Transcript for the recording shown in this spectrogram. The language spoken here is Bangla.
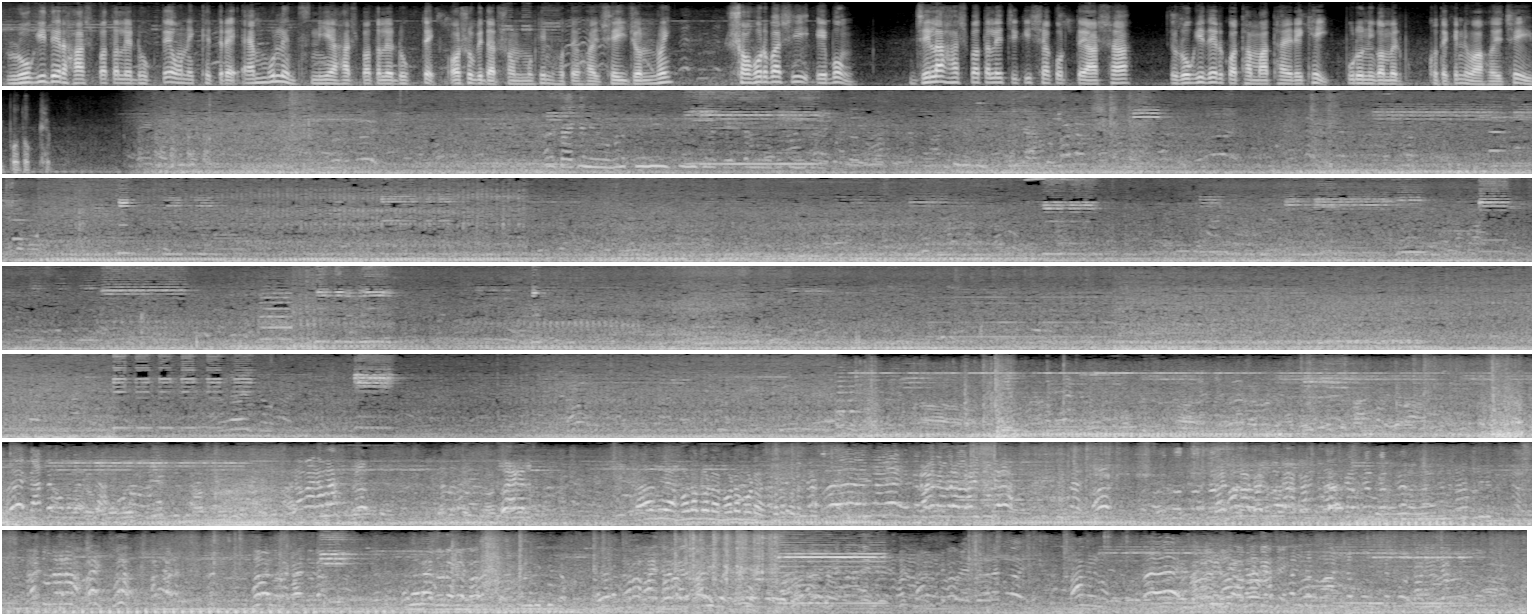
রোগীদের হাসপাতালে ঢুকতে অনেক ক্ষেত্রে অ্যাম্বুলেন্স নিয়ে হাসপাতালে ঢুকতে অসুবিধার সম্মুখীন হতে হয়। সেই জন্যই শহরবাসী এবং জেলা হাসপাতালে চিকিৎসা করতে আসা রোগীদের কথা মাথায় রেখেই পুর নিগমের পক্ষ থেকে নেওয়া হয়েছে এই পদক্ষেপ। তাকে নিব? মানে তুমি তুমি চেষ্টা নিয়ে তুমি ফটা ফটা ফটা ফটা ফটা ফটা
